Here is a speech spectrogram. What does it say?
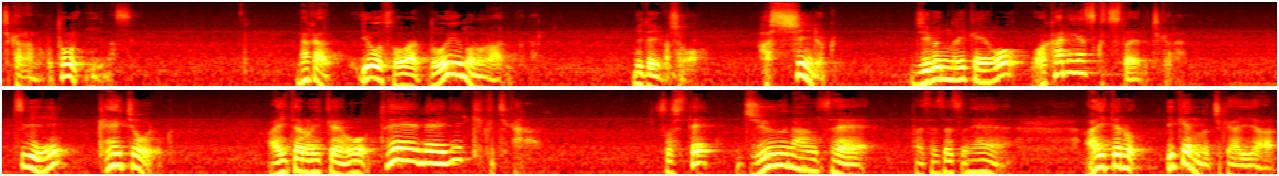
力のことを言います。中要素はどういうものがあるのか。見てみましょう。発信力。自分の意見を分かりやすく伝える力。次に傾聴力。相手の意見を丁寧に聞く力。そして柔軟性大切ですね。相手の意見の違いや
